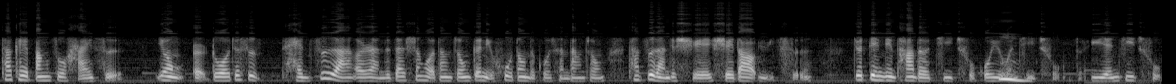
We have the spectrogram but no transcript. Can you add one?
他可以帮助孩子用耳朵，就是很自然而然的在生活当中跟你互动的过程当中，他自然就学学到语词，就奠定他的基础，国语文基础，对语言基础。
